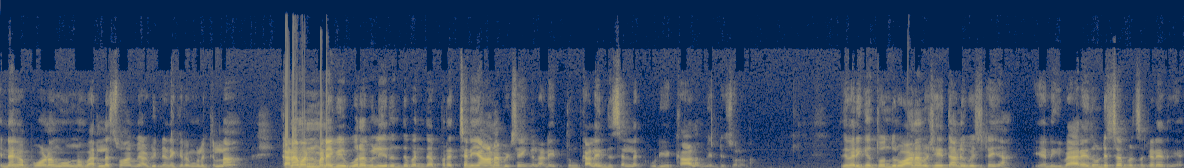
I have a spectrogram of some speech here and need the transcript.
என்னங்க போனவங்க ஒன்றும் வரல சுவாமி அப்படின்னு நினைக்கிறவங்களுக்கெல்லாம் கணவன் மனைவி உறவில் இருந்து வந்த பிரச்சனையான விஷயங்கள் அனைத்தும் கலைந்து செல்லக்கூடிய காலம் என்று சொல்லலாம். இது வரைக்கும் தொந்தரவான விஷயத்தை அனுபவிச்சிட்டேயா? எனக்கு வேறு எதுவும் டிஸ்டர்பன்ஸும் கிடையாதுங்க.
